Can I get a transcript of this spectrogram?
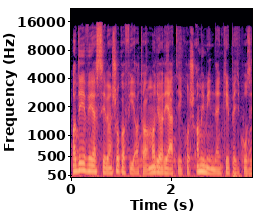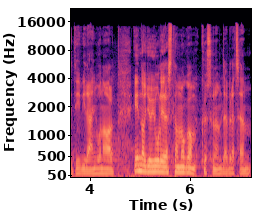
A DVSC-ben sok a fiatal magyar játékos, ami mindenképp egy pozitív irányvonal. Én nagyon jól éreztem magam, köszönöm Debrecen.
